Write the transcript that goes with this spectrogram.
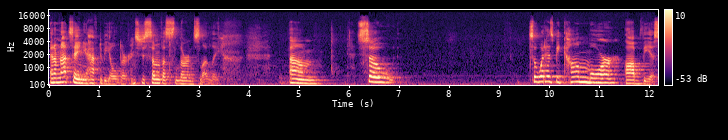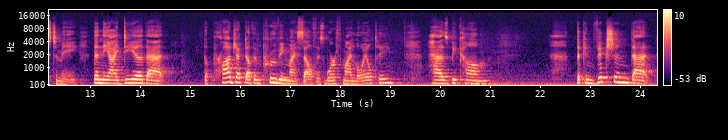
and I'm not saying you have to be older, it's just some of us learn slowly. Um, so, so what has become more obvious to me than the idea that the project of improving myself is worth my loyalty has become the conviction that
